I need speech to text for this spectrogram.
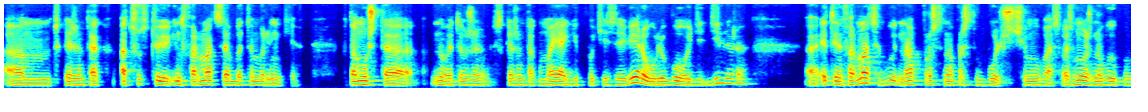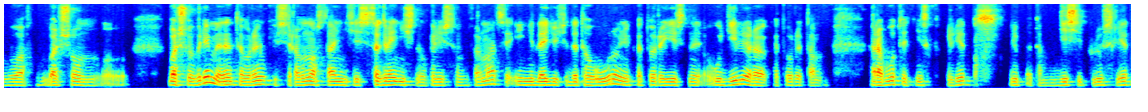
эм, скажем так, отсутствию информации об этом рынке. Потому что, ну, это уже, скажем так, моя гипотеза вера у любого дилера – Э, эта информация будет на, просто-напросто больше, чем у вас. Возможно, вы, побывав большом, э, большое время на этом рынке, все равно останетесь с ограниченным количеством информации и не дойдете до того уровня, который есть у дилера, который там работает несколько лет, либо там 10 плюс лет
